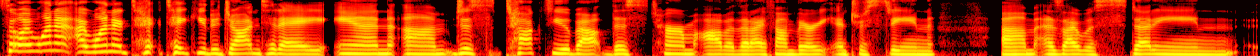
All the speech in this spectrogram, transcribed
So I want to I want to take you to John today and um, just talk to you about this term Abba that I found very interesting um, as I was studying uh,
